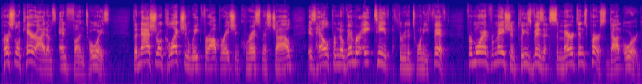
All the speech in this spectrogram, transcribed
personal care items, and fun toys. The National Collection Week for Operation Christmas Child is held from November 18th through the 25th. For more information, please visit SamaritansPurse.org.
